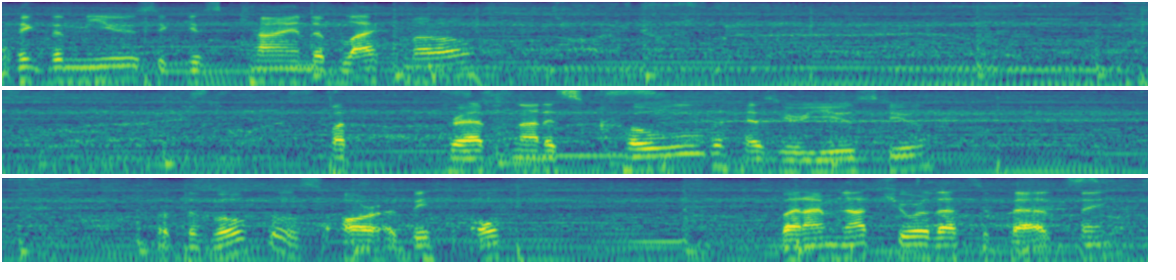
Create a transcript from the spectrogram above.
I think the music is kind of black metal. Perhaps not as cold as you're used to. But the vocals are a bit off. But I'm not sure that's a bad thing.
